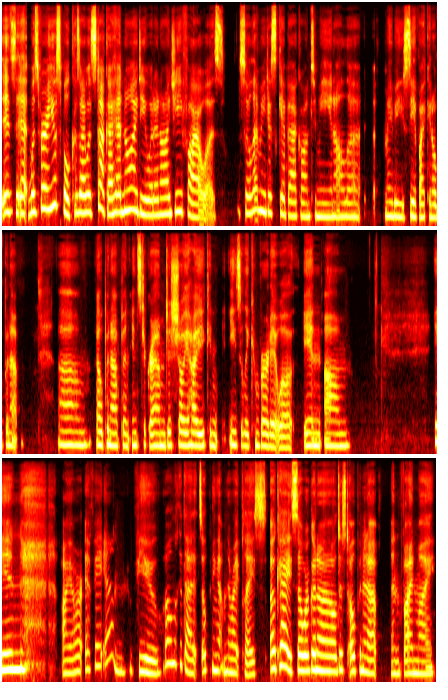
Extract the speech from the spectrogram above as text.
is it was very useful because I was stuck. I had no idea what an IG file was. So let me just get back onto me and I'll uh, maybe see if I can open up um, open up an Instagram just show you how you can easily convert it well in um, in IRFAN view. Oh, look at that. It's opening up in the right place. Okay, so we're going to, I'll just open it up and find my,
